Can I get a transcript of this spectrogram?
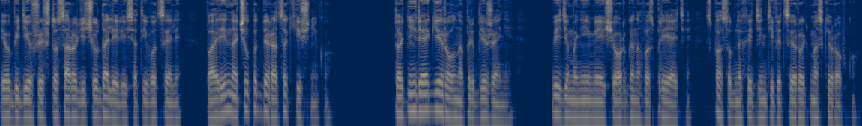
и убедившись, что сородичи удалились от его цели, парень начал подбираться к хищнику. Тот не реагировал на приближение, видимо, не имеющий органов восприятия, способных идентифицировать маскировку.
